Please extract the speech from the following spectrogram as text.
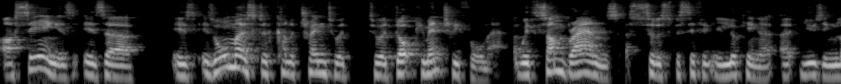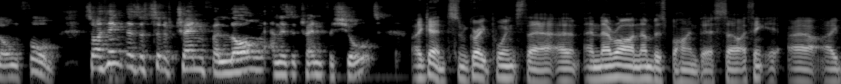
are seeing is is uh, is is almost a kind of trend to a to a documentary format with some brands sort of specifically looking at, at, using long form. So I think there's a sort of trend for long and there's a trend for short. Again, some great points there, uh, and there are numbers behind this. So I think it, uh, I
